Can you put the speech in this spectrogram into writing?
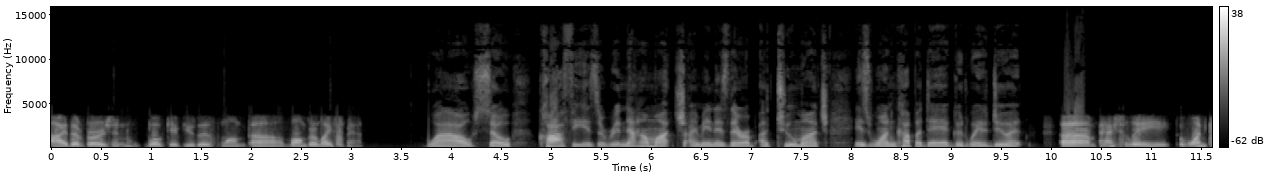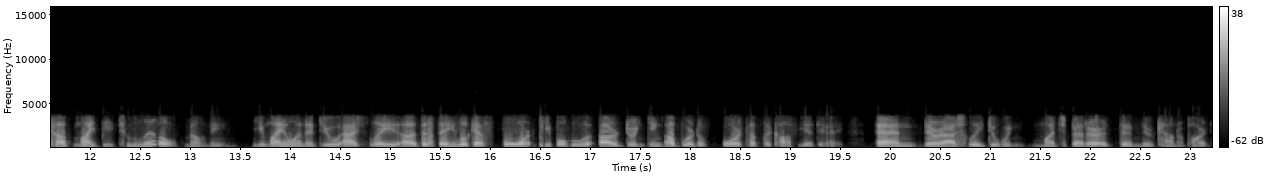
either version will give you this long, uh, longer lifespan. Wow. So coffee is a now how much? I mean, is there a, a, too much? Is one cup a day a good way to do it? Um, actually, one cup might be too little, Melanie. You might want to do actually uh, the study look at four people who are drinking upward of four cups of coffee a day, and they're actually doing much better than their counterpart.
